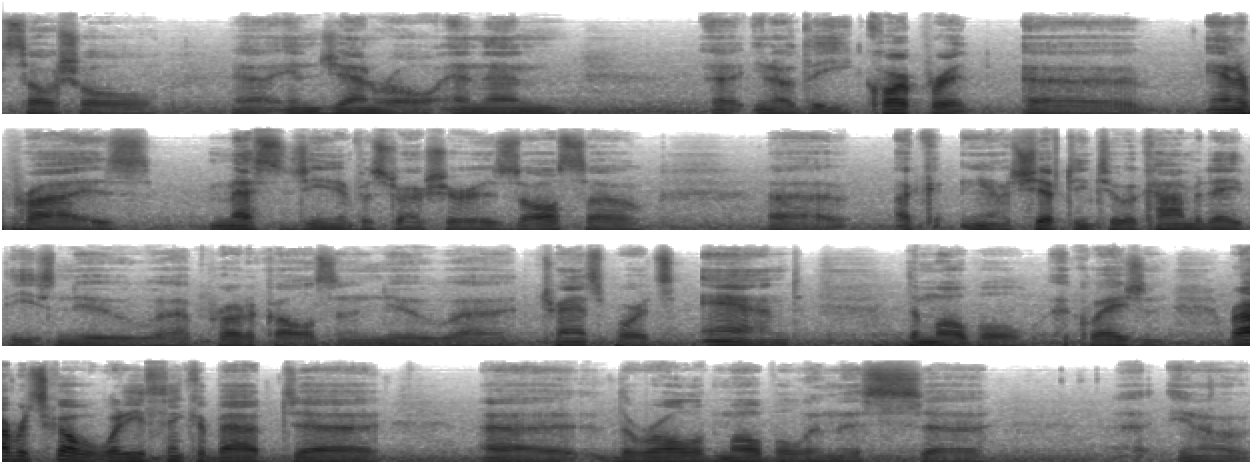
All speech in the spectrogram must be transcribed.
social in general, and then uh, you know the corporate uh, enterprise messaging infrastructure is also uh, you know shifting to accommodate these new uh, protocols and new uh, transports and the mobile equation. Robert Scoble, what do you think about the role of mobile in this? You know,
